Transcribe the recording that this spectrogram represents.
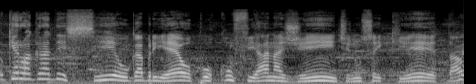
Eu quero agradecer o Gabriel por confiar na gente, não sei o que tal. O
